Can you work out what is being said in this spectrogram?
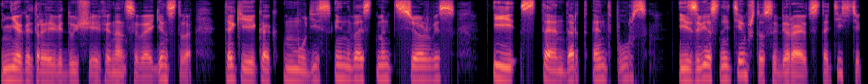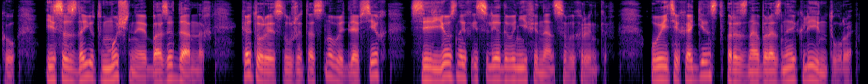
Некоторые ведущие финансовые агентства, такие как Moody's Investment Service – и Standard Poor's известны тем, что собирают статистику и создают мощные базы данных, которые служат основой для всех серьезных исследований финансовых рынков. У этих агентств разнообразная клиентура –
